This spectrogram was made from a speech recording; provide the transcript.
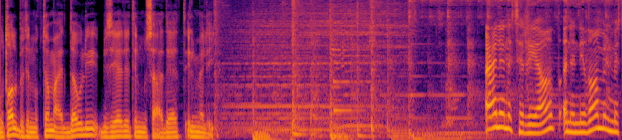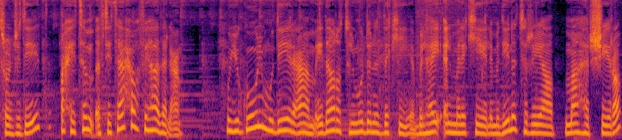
وطالبت المجتمع الدولي بزيادة المساعدات المالية. أعلنت الرياض أن النظام المترو الجديد راح يتم افتتاحه في هذا العام. ويقول مدير عام إدارة المدن الذكية بالهيئة الملكية لمدينة الرياض ماهر شيرة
